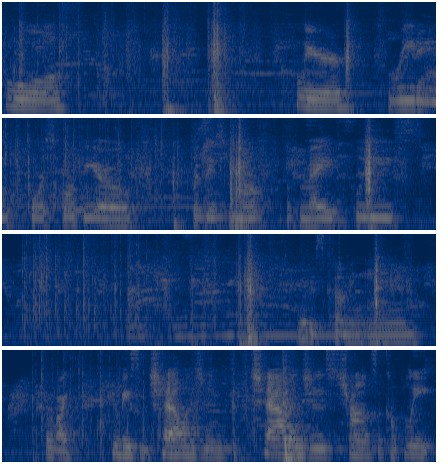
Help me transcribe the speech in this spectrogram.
full, clear reading for Scorpio for this month of May, please. What is coming in. I feel like could be some challenging challenges trying to complete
